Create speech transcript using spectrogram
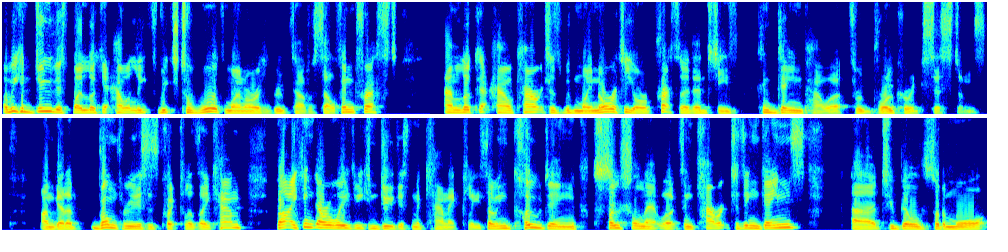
and we can do this by looking at how elites reach towards minority groups out of self-interest and look at how characters with minority or oppressed identities can gain power through brokerage systems. I'm going to run through this as quickly as I can, but I think there are ways we can do this mechanically. So encoding social networks and characters in games uh, to build sort of more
